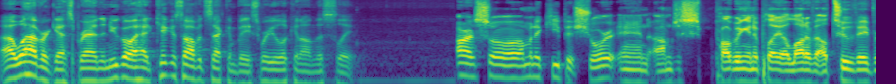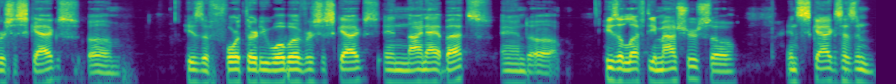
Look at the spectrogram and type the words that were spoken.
we'll have our guest Brandon. You go ahead. Kick us off at second base. Where are you looking on this slate? All right, so I'm gonna keep it short, and I'm just probably gonna play a lot of Altuve versus Skaggs. Um, He's a 430 Woba versus Skaggs in nine at bats, and uh, he's a lefty masher. So, and Skaggs hasn't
